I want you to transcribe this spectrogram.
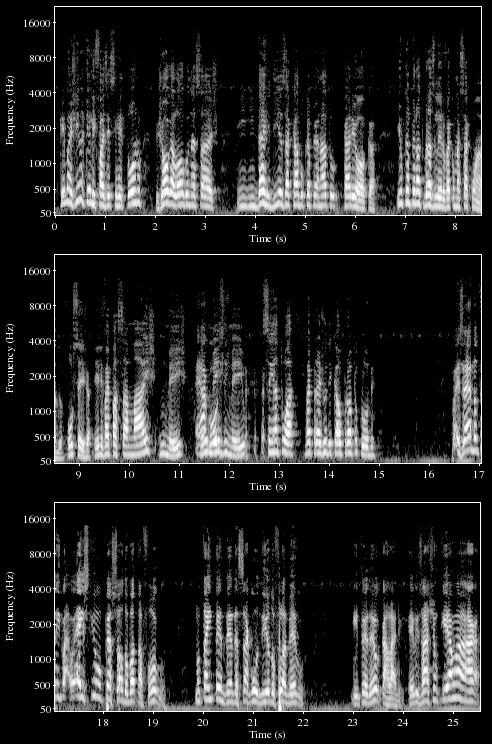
Porque imagina que ele faz esse retorno, joga logo nessas. Em 10 dias acaba o campeonato carioca. E o campeonato brasileiro vai começar quando? Ou seja, ele vai passar mais um mês, é um agosto. mês e meio, sem atuar. Vai prejudicar o próprio clube. Pois é, não tem. É isso que o pessoal do Botafogo não está entendendo, essa agonia do Flamengo. Entendeu, Carlyle? Eles acham que é uma,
